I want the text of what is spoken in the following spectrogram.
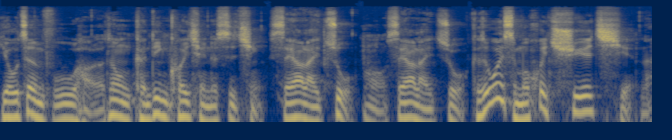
邮政服务，好。这种肯定亏钱的事情，谁要来做哦？谁要来做？可是为什么会缺钱呢？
